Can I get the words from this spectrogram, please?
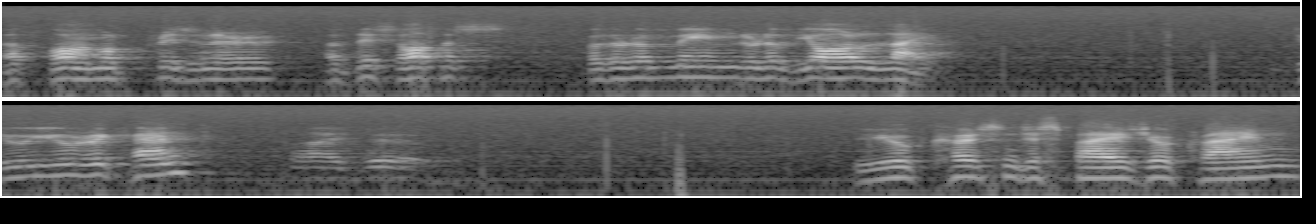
a formal prisoner of this office for the remainder of your life. Do you recant? I do. Do you curse and despise your crime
